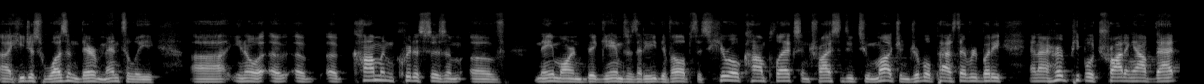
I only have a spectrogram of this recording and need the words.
uh, he just wasn't there mentally. Uh, you know, a, a, a, common criticism of Neymar in big games is that he develops this hero complex and tries to do too much and dribble past everybody. And I heard people trotting out that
